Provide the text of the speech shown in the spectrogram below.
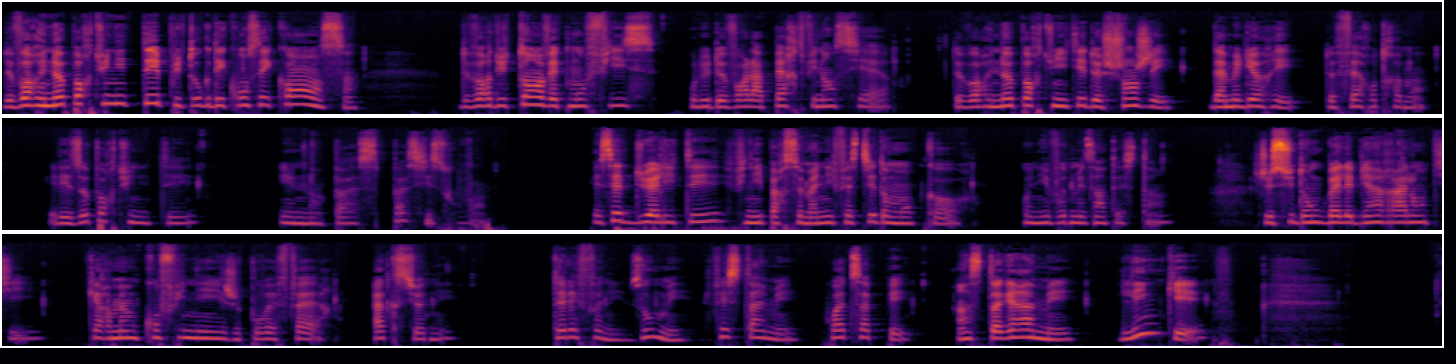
de voir une opportunité plutôt que des conséquences, de voir du temps avec mon fils au lieu de voir la perte financière, de voir une opportunité de changer, d'améliorer, de faire autrement. Et les opportunités, il n'en passe pas si souvent. Et cette dualité finit par se manifester dans mon corps, au niveau de mes intestins. Je suis donc bel et bien ralenti, car même confiné, je pouvais faire, actionner, téléphoner, zoomer, FaceTimer, WhatsApper, Instagrammer, linker.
